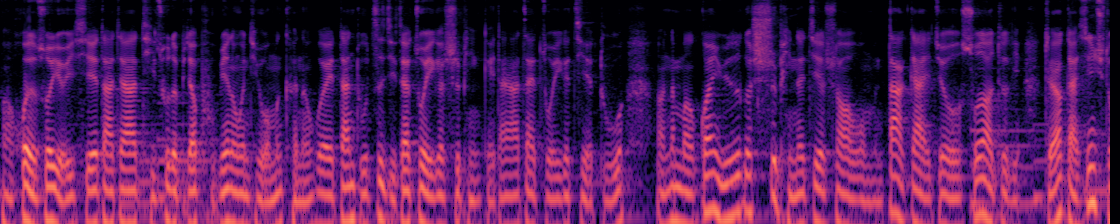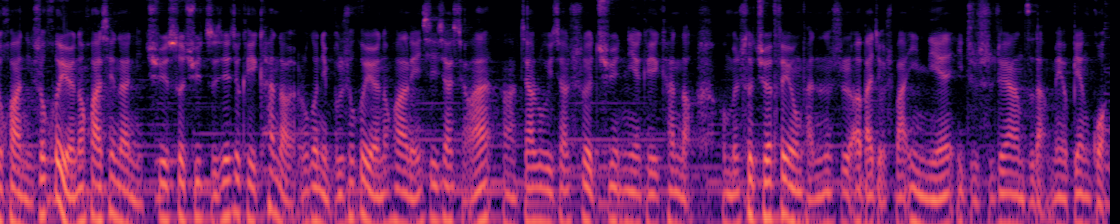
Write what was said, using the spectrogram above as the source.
啊，或者说有一些大家提出的比较普遍的问题，我们可能会单独自己再做一个视频给大家再做一个解读啊。那么关于这个视频的介绍，我们大概就说到这里。只要感兴趣的话，你。是会员的话，现在你去社区直接就可以看到了。如果你不是会员的话，联系一下小安啊，加入一下社区，你也可以看到我们社区的费用，反正是二百九十八一年，一直是这样子的，没有变过。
